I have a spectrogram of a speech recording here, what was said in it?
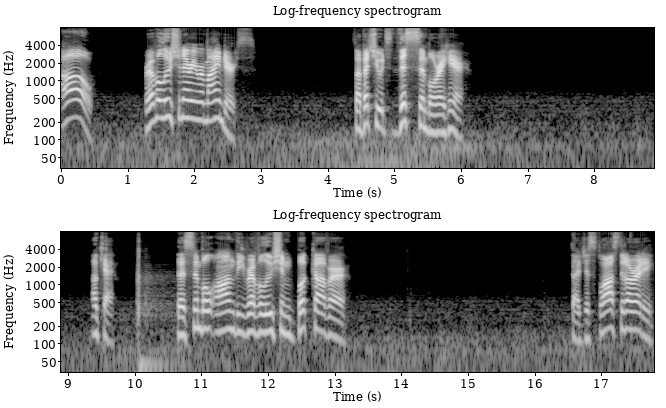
Oh, revolutionary reminders. So I bet you it's this symbol right here. Okay. The symbol on the Revolution book cover. I just lost it already.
